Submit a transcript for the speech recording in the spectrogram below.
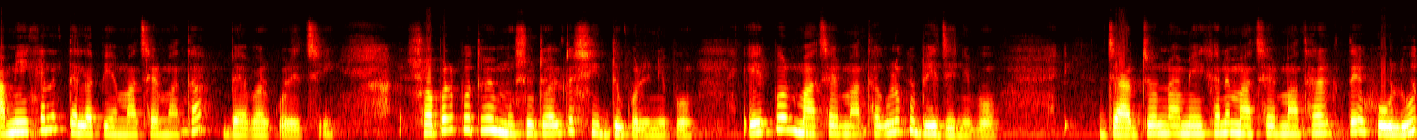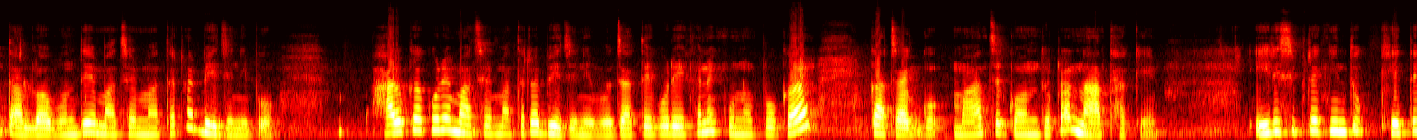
আমি এখানে তেলাপিয়া মাছের মাথা ব্যবহার করেছি। সবার প্রথমে মুসুর ডালটা সিদ্ধ করে নিব। এরপর মাছের মাথাগুলোকে ভেজে নিব। যার জন্য আমি এখানে মাছের মাথাতে হলুদ আর লবণ দিয়ে মাছের মাথাটা ভেজে নিব। হালকা করে মাছের মাথাটা ভেজে নিব যাতে করে এখানে কোনো প্রকার কাঁচা মাছ গন্ধটা না থাকে। এই রেসিপিটা কিন্তু খেতে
